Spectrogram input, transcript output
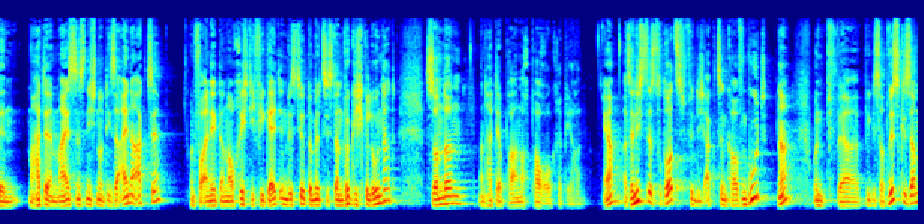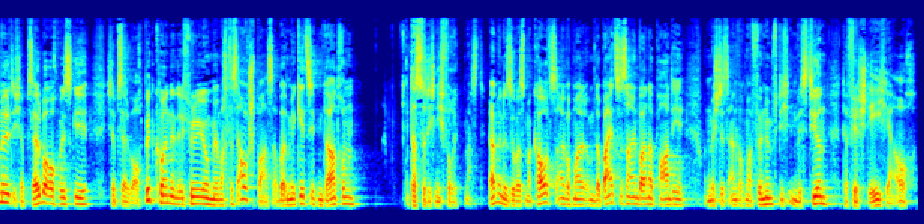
Denn man hat ja meistens nicht nur diese eine Aktie, und vor allen Dingen dann auch richtig viel Geld investiert, damit es sich dann wirklich gelohnt hat, sondern man hat ja paar noch paar Rohkrepierer. Ja, also nichtsdestotrotz finde ich Aktien kaufen gut. Ne? Und wer, wie gesagt, Whisky sammelt, ich habe selber auch Whisky, ich habe selber auch Bitcoin in Ethereum, mir macht das auch Spaß. Aber mir geht es eben darum, dass du dich nicht verrückt machst. Ja, wenn du sowas mal kaufst, einfach mal, um dabei zu sein bei einer Party und möchtest einfach mal vernünftig investieren, dafür stehe ich ja auch.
